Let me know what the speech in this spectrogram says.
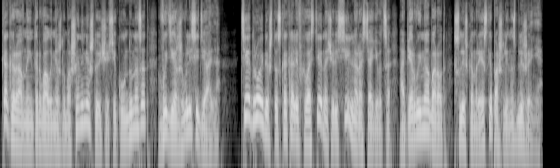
Как и равные интервалы между машинами, что еще секунду назад выдерживались идеально. Те дроиды, что скакали в хвосте, начали сильно растягиваться, а первые, наоборот, слишком резко пошли на сближение.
